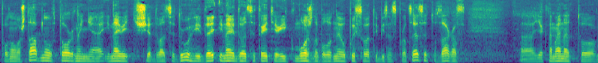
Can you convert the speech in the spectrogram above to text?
повномасштабного вторгнення, і навіть ще 22-й, де- і навіть 23-й рік можна було не описувати бізнес-процеси, то зараз, е, як на мене, то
